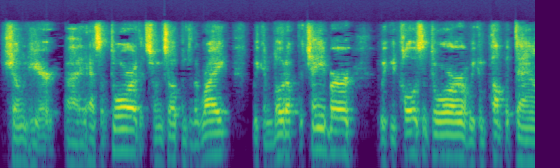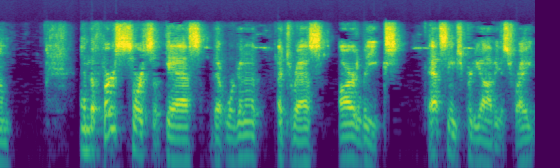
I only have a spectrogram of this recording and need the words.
shown here. Uh, it has a door that swings open to the right. We can load up the chamber, we can close the door, we can pump it down. And the first source of gas that we're going to address are leaks. That seems pretty obvious, right?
